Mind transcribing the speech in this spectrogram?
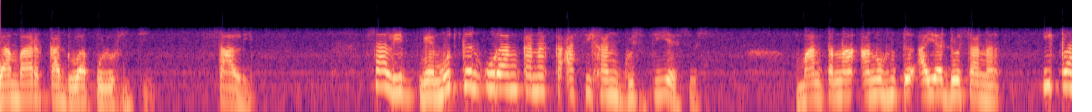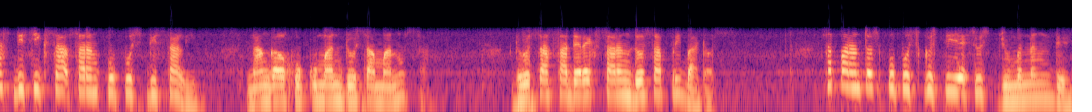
gambar K20 hiji. Salib. Salib ngemutkeun urang kana keasihan Gusti Yesus. Mantena anu henteu aya dosana ikhlas disiksa sarang pupus disalib nanggal hukuman dosa manusia dosa saderek sarang dosa pribados. Saparantos pupus Gusti Yesus jumeneng deui.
